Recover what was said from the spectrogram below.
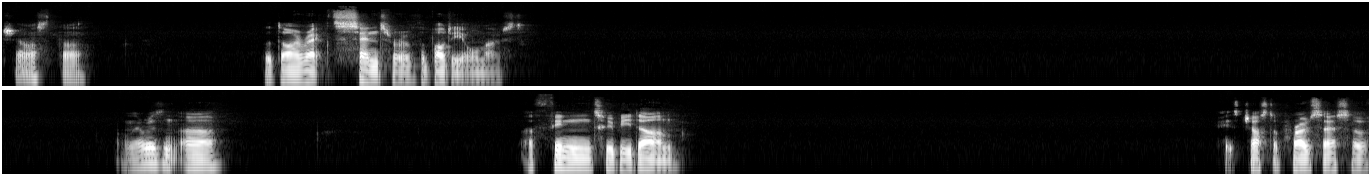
Just the, the direct center of the body almost. There isn't a a thing to be done. It's just a process of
